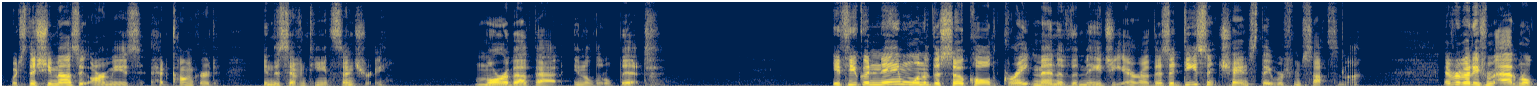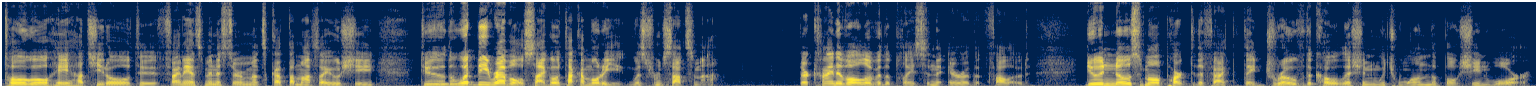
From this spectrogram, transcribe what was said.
which the Shimazu armies had conquered in the 17th century. More about that in a little bit. If you can name one of the so called great men of the Meiji era, there's a decent chance they were from Satsuma. Everybody from Admiral Togo Heihachiro to Finance Minister Matsukata Masayoshi to the would be rebel Saigo Takamori was from Satsuma. They're kind of all over the place in the era that followed, due in no small part to the fact that they drove the coalition which won the Boshin War.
